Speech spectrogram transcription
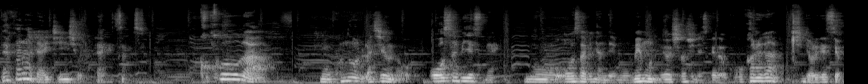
だから第一印象って大切なんですよ。ここが、もうこのラジオの大サビですね。もう大サビなんで、もうメモの用意してほしいんですけど、ここからが筋トレですよ。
